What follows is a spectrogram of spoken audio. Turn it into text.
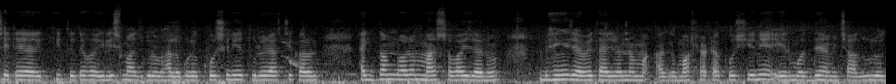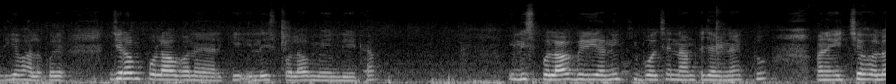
সেটাই আর কি, তো দেখো ইলিশ মাছগুলো ভালো করে কষে নিয়ে তুলে রাখছি, কারণ একদম নরম মাছ সবাই জানো, ভেঙে যাবে, তাই জন্য আগে মশলাটা কষিয়ে নিয়ে এর মধ্যে আমি চালগুলো দিয়ে ভালো করে যেরকম পোলাও বানাই আর কি, ইলিশ পোলাও মেনলি এটা। ইলিশ পোলাও বিরিয়ানি কি বলছে নামটা জানি না একটু মানে ইচ্ছে হলো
